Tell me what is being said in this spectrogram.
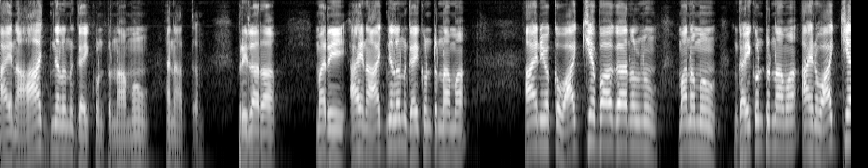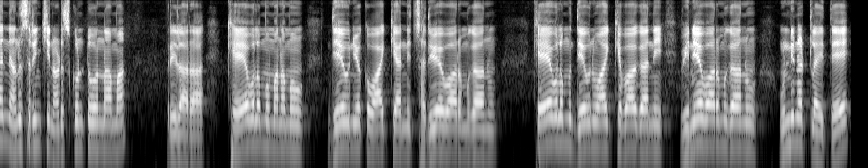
ఆయన ఆజ్ఞలను గైకుంటున్నాము అని అర్థం. ప్రిలారా మరి ఆయన ఆజ్ఞలను గైకుంటున్నామా? ఆయన యొక్క వాక్య భాగాలను మనము గైకుంటున్నామా? ఆయన వాక్యాన్ని అనుసరించి నడుచుకుంటూ ఉన్నామా? ప్రియులారా కేవలము మనము దేవుని యొక్క వాక్యాన్ని చదివేవారముగాను కేవలము దేవుని వాక్య భాగాన్ని వినేవారముగాను ఉండినట్లయితే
